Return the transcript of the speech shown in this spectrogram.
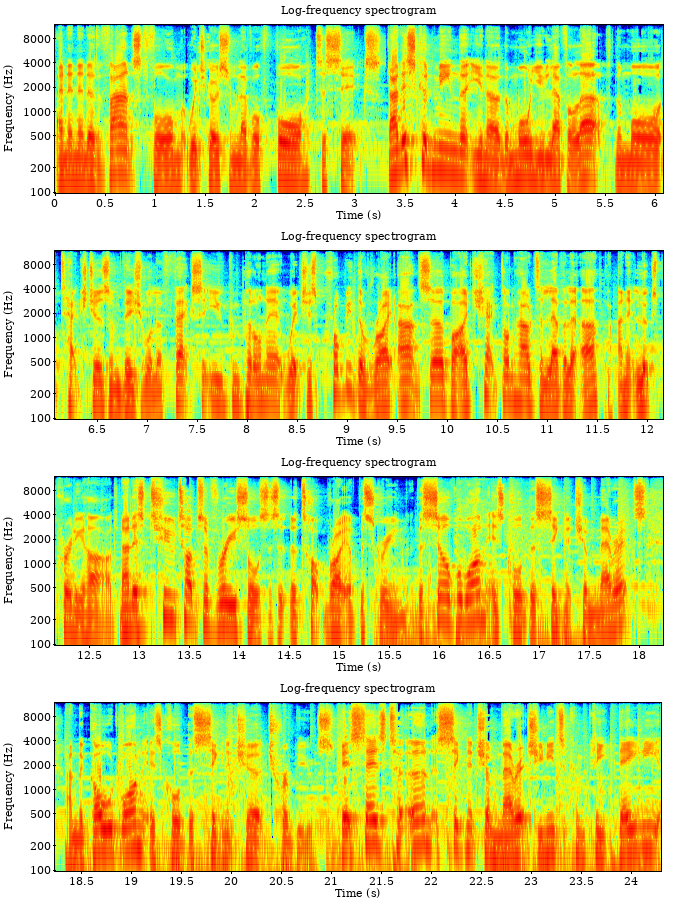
and then an advanced form which goes from level 4 to 6. Now this could mean that, you know, the more you level up, the more textures and visual effects that you can put on it, which is probably the right answer, but I checked on how to level it up and it looks pretty hard. Now there's two types of resources at the top right of the screen. The silver one is called the signature merits and the gold one is called the signature tributes. It says to earn signature merits, you need to complete daily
